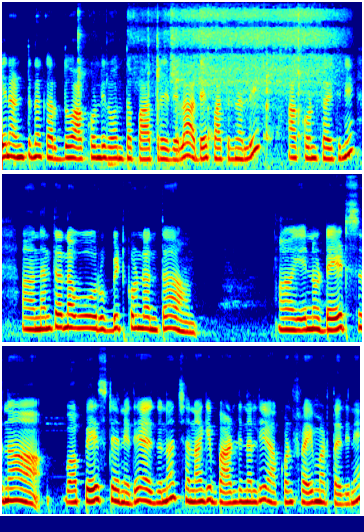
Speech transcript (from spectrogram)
ಏನು ಅಂಟನ್ನ ಕರೆದು ಹಾಕ್ಕೊಂಡಿರೋವಂಥ ಪಾತ್ರೆ ಇದೆಯಲ್ಲ, ಅದೇ ಪಾತ್ರೆಯಲ್ಲಿ ಹಾಕ್ಕೊಳ್ತಾ ಇದ್ದೀನಿ. ನಂತರ ನಾವು ರುಬ್ಬಿಟ್ಕೊಂಡಂಥ ಏನು ಡೇಟ್ಸ್ನ ಪೇಸ್ಟ್ ಏನಿದೆ, ಅದನ್ನು ಚೆನ್ನಾಗಿ ಬಾಂಡಿನಲ್ಲಿ ಹಾಕ್ಕೊಂಡು ಫ್ರೈ ಮಾಡ್ತಾ ಇದ್ದೀನಿ.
